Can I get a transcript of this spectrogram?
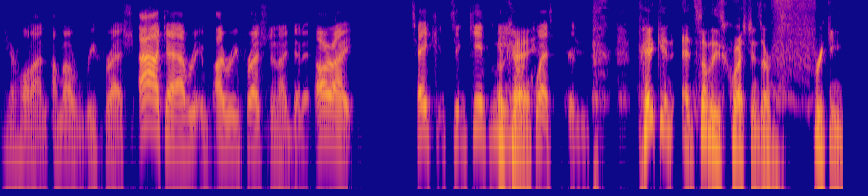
here. Hold on. I'm gonna refresh. Ah, okay. I re- I refreshed and I did it. All right. Take to give me your questions. Pick and, and some of these questions are freaking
